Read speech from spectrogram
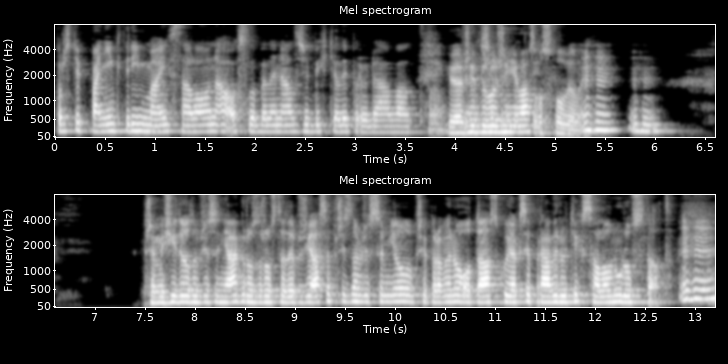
prostě paní, který mají salon a oslovili nás, že by chtěli prodávat. Jo, takže vyloženě vás oslovili. Uh-huh, uh-huh. Přemýšlíte o tom, že se nějak rozrostete, protože já se přiznám, že jsem měl připravenou otázku, jak se právě do těch salonů dostat. Mm-hmm.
